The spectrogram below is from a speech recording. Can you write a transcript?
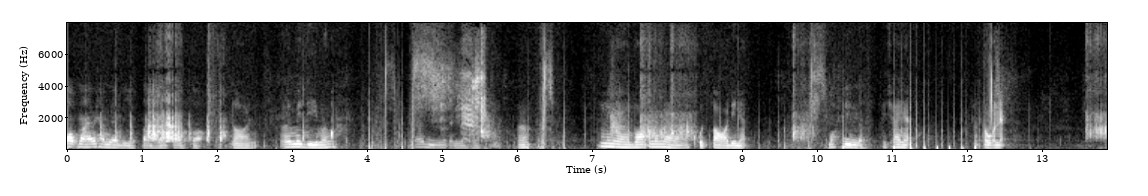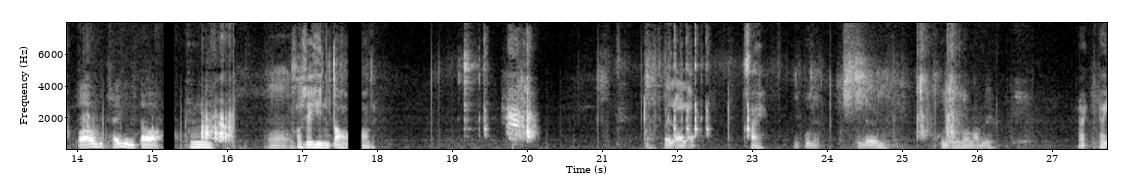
เขาบอกไม้ไปทำอะไรดีต่อแล้วต่อเกาะตอนเอ้ยไม่ดีมั้งก็ดีมาจากไหนฮะนี่ไงบล็อกนั่นน่ะขุดต่อดีเนี่ย บล็อกดินเหรอไม่ใช่เนี่ยสโตนเนี่ยเขาเอาใช้หินต่ออืมอ๋อเขาใช้หินต่อ ไปรอรับใครญี่ปุ่นอะเหมือนเดิม คุณเลยไปรอรับเลยเฮ้ยเฮ้ย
